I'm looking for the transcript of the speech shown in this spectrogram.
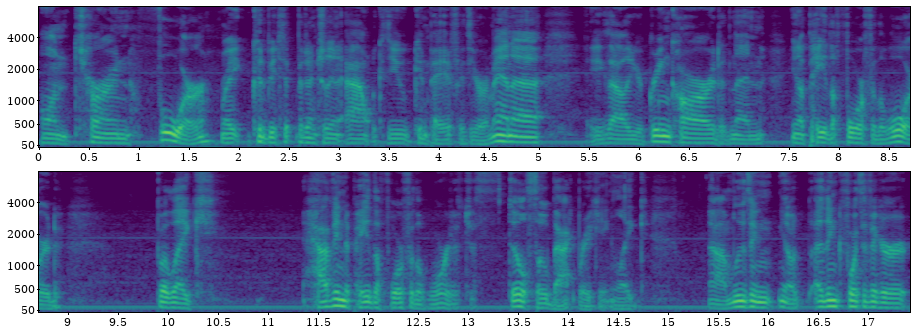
on turn four, right, could be t- potentially an out because you can pay it for zero mana, exile your green card, and then you know pay the four for the ward. But like having to pay the four for the ward is just still so backbreaking. Like um, losing, you know, I think Force of Vigor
